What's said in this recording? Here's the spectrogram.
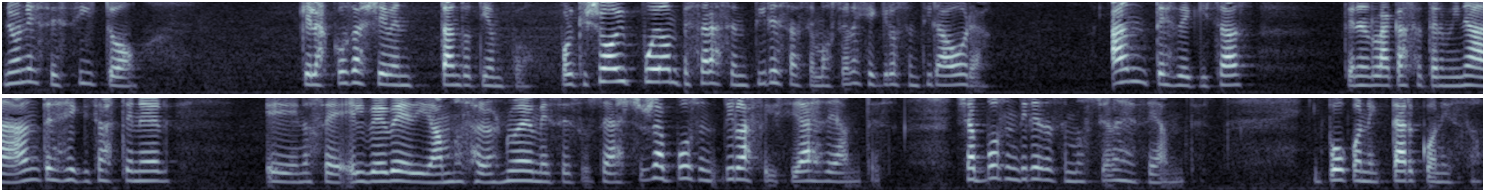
no necesito que las cosas lleven tanto tiempo, porque yo hoy puedo empezar a sentir esas emociones que quiero sentir ahora, antes de quizás tener la casa terminada, antes de quizás tener eh, no sé, el bebé, digamos, a los nueve meses. O sea, yo ya puedo sentir la felicidad desde antes. Ya puedo sentir esas emociones desde antes. Y puedo conectar con eso.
